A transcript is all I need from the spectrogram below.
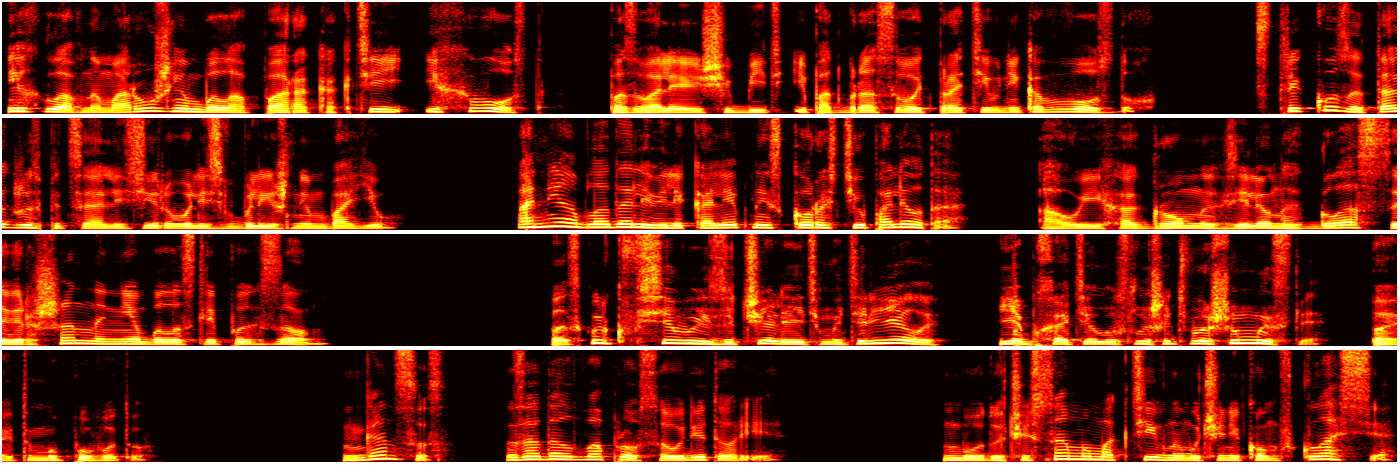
Их главным оружием была пара когтей и хвост, позволяющий бить и подбрасывать противника в воздух. Стрекозы также специализировались в ближнем бою. Они обладали великолепной скоростью полета, а у их огромных зеленых глаз совершенно не было слепых зон. Поскольку все вы изучали эти материалы, я бы хотел услышать ваши мысли по этому поводу. Гансус задал вопрос аудитории. Будучи самым активным учеником в классе,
